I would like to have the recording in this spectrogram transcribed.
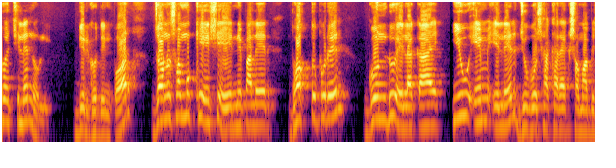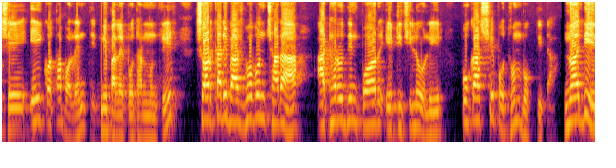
হয়েছিলেন ওলি। দীর্ঘদিন পর জনসম্মুখে এসে নেপালের ভক্তপুরের গন্ডু এলাকায় ইউএমএল এর যুব শাখার এক সমাবেশে এই কথা বলেন তিনি। নেপালের প্রধানমন্ত্রীর সরকারি বাসভবন ছাড়া আঠারো দিন পর এটি ছিল অলির প্রকাশ্যে প্রথম বক্তৃতা। নয় দিন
